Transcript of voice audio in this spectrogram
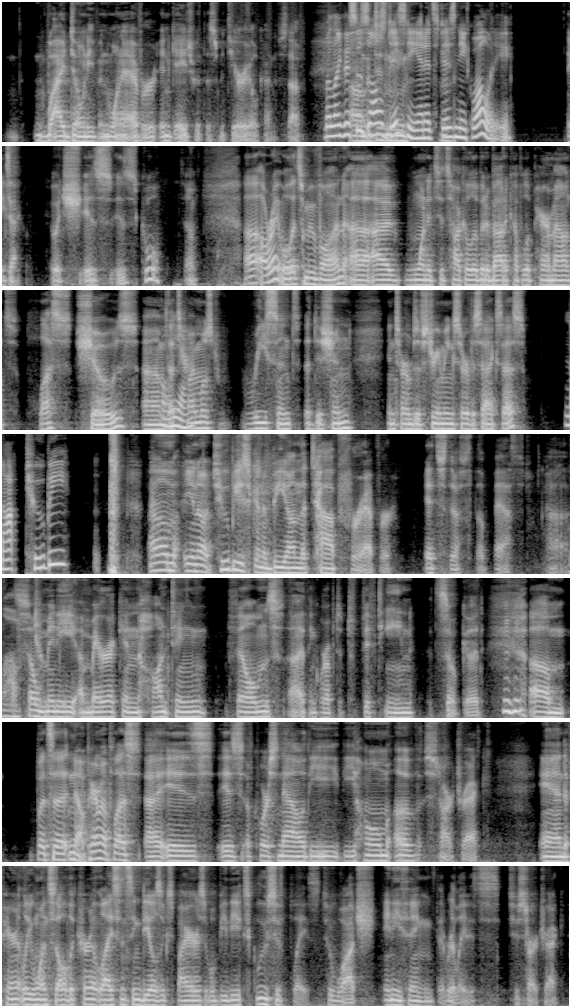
I don't even want to ever engage with this material kind of stuff. But like this Um, is all Disney- Disney, and it's Mm. Disney quality. Exactly, which is is cool. So, uh, all right, well, let's move on. Uh, I wanted to talk a little bit about a couple of Paramount Plus shows. Um, Oh, that's yeah. my most recent addition in terms of streaming service access. Not Tubi. Um, you know, Tubi's going to be on the top forever. It's just the best. Uh, so many American haunting films. Uh, I think we're up to 15. It's so good. um, but uh, no, Paramount Plus uh, is is of course now the the home of Star Trek, and apparently once all the current licensing deals expires, it will be the exclusive place to watch anything that relates to Star Trek.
